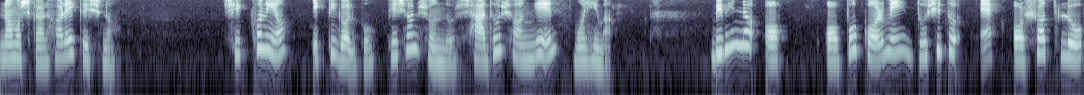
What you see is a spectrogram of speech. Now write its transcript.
নমস্কার, হরে কৃষ্ণ। শিক্ষণীয় একটি গল্প, ভীষণ সুন্দর, সাধু সঙ্গের মহিমা। বিভিন্ন অপ- অপকর্মে দূষিত এক অসৎ লোক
